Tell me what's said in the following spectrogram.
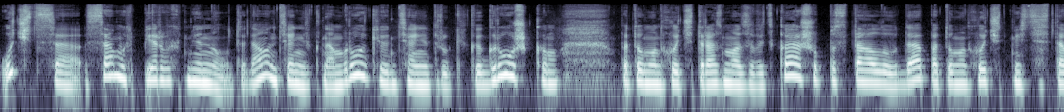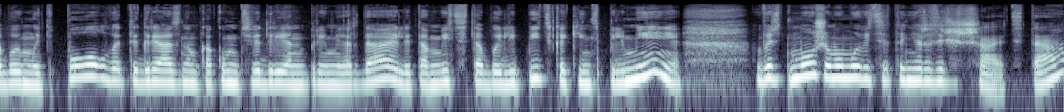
учится с самых первых минут. Да? Он тянет к нам руки, он тянет руки к игрушкам, потом он хочет размазывать кашу по столу, да? потом он хочет вместе с тобой мыть пол в этой грязном каком-нибудь ведре, например, да? или там вместе с тобой лепить какие-нибудь пельмени. Мы можем ему ведь это не разрешать. Да?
